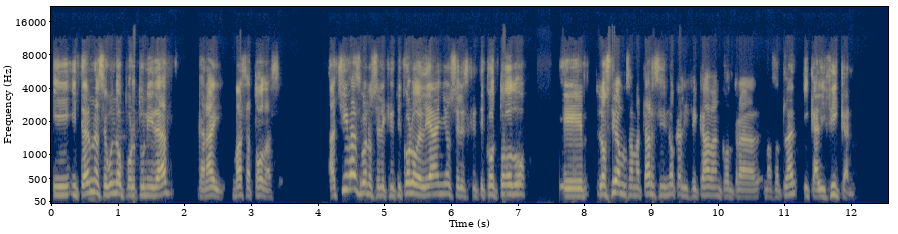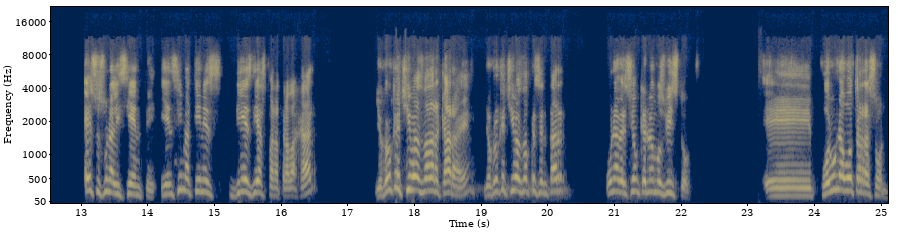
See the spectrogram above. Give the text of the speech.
Y, y te una segunda oportunidad, caray, vas a todas. A Chivas, bueno, se le criticó lo de Leaño, se les criticó todo. Eh, los íbamos a matar si no calificaban contra Mazatlán y califican. Eso es un aliciente. Y encima tienes 10 días para trabajar. Yo creo que Chivas va a dar cara, ¿eh? Yo creo que Chivas va a presentar una versión que no hemos visto. eh, por una u otra razón.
